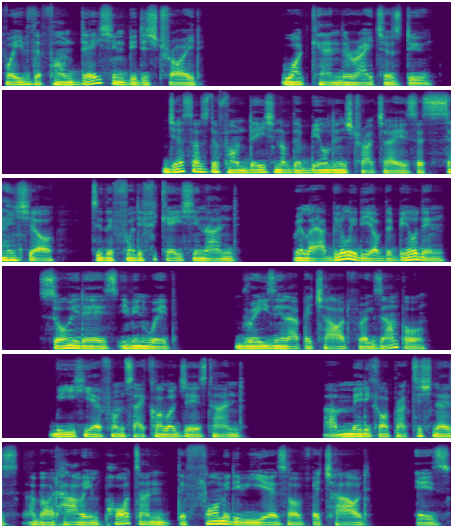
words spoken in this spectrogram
For if the foundation be destroyed, what can the righteous do? Just as the foundation of the building structure is essential to the fortification and reliability of the building, so it is even with raising up a child, for example. We hear from psychologists and uh, medical practitioners about how important the formative years of a child is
